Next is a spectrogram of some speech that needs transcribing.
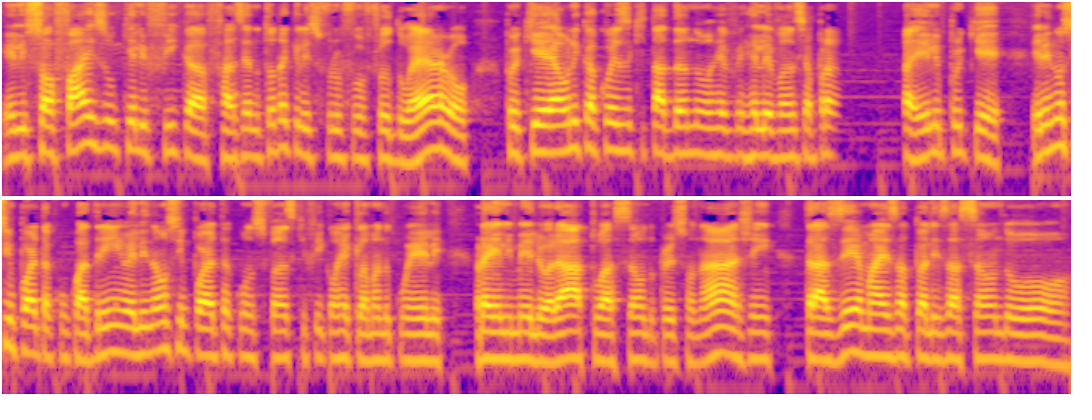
ele só faz o que ele fica fazendo todo aqueles frufru do Arrow, porque é a única coisa que tá dando re- relevância pra ele, porque ele não se importa com o quadrinho, ele não se importa com os fãs que ficam reclamando com ele pra ele melhorar a atuação do personagem, trazer mais atualização do.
